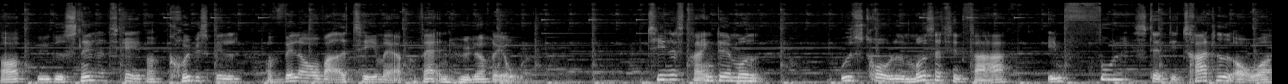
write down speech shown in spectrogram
og opbyggede snelandskaber, krybespil og velovervejede temaer på hver en hylde og reol. Tinas dreng derimod udstrålede modsat sin far en fuldstændig træthed over,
